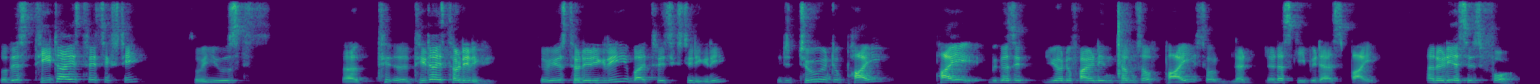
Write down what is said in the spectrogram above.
So this theta is 360. So we use uh, th uh, theta is 30 degree. So we use 30 degree by 360 degree into 2 into pi. Pi because it you have to find in terms of pi. So let, let us keep it as pi and radius is 4.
